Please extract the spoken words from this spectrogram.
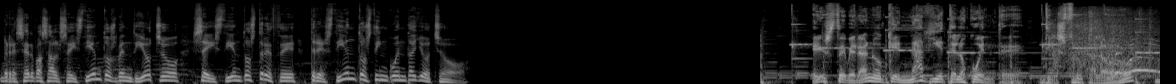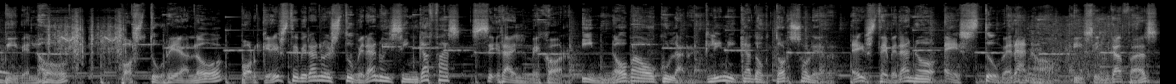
Reservas al 628 600 313-358. Este verano que nadie te lo cuente. Disfrútalo, vívelo, posturealo, porque este verano es tu verano y sin gafas será el mejor. Innova Ocular, Clínica Doctor Soler. Este verano es tu verano. Y sin gafas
